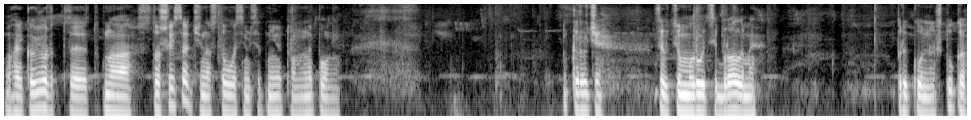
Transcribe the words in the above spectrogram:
гайковір. Це тут на 160 чи на 180 ньютон, не пам'ятаю. Коротше, це в цьому році брали ми. Прикольна штука.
